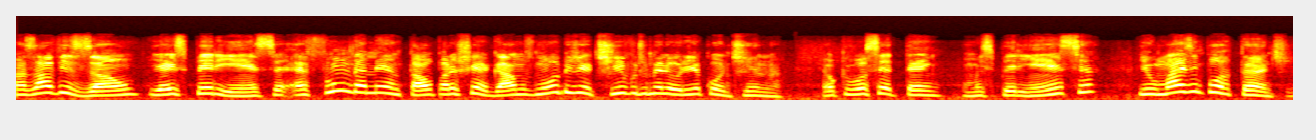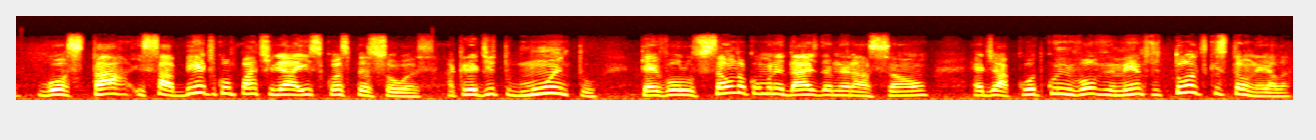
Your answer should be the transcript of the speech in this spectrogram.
Mas a visão e a experiência é fundamental para chegarmos no objetivo de melhoria contínua. É o que você tem, uma experiência e o mais importante, gostar e saber de compartilhar isso com as pessoas. Acredito muito que a evolução da comunidade da mineração é de acordo com o envolvimento de todos que estão nela.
